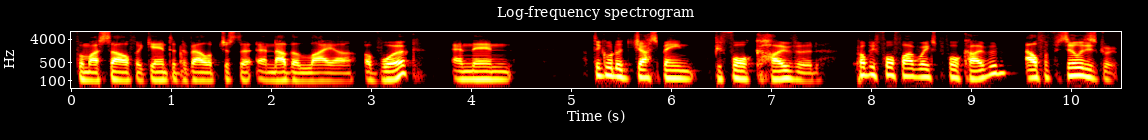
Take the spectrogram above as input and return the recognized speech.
for myself, again, to develop just a, another layer of work. And then I think it would have just been before COVID, probably four or five weeks before COVID, Alpha Facilities Group,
